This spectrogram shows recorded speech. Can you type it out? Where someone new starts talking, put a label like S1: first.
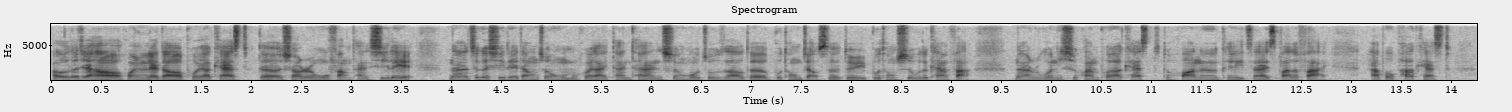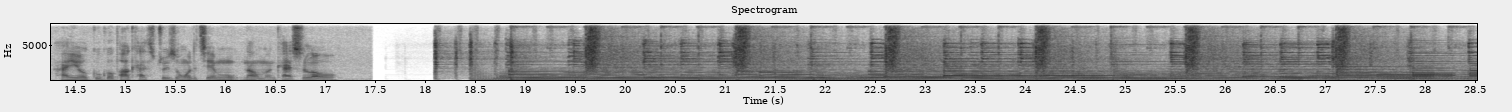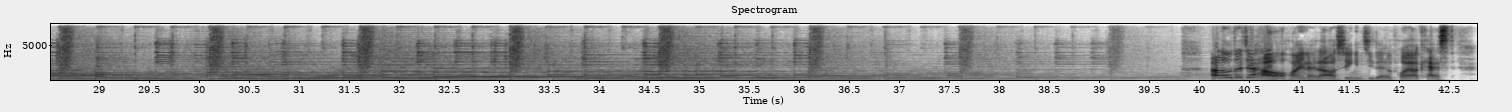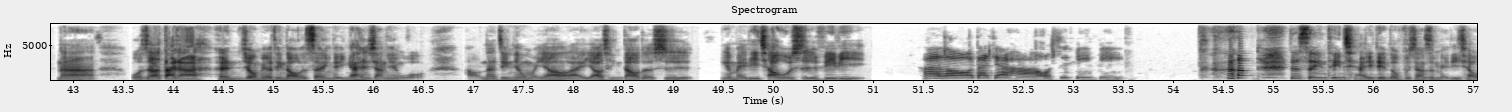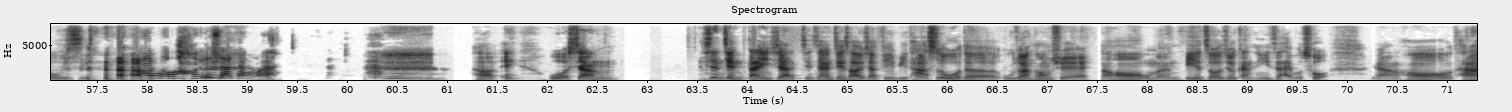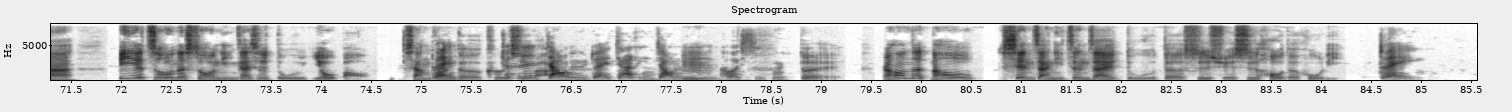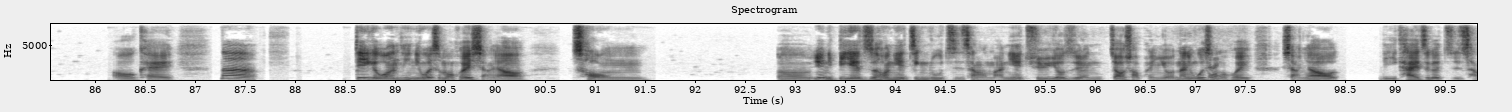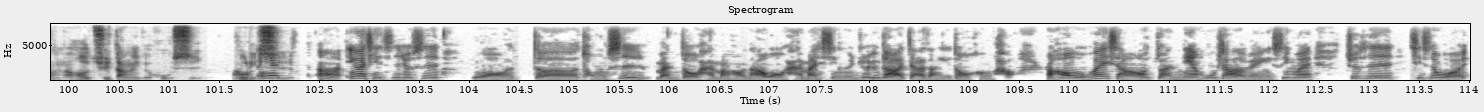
S1: Hello，大家好，欢迎来到 Poyacast 的小人物访谈系列。那这个系列当中，我们会来谈谈生活周遭的不同角色对于不同事物的看法。那如果你喜欢 Poyacast 的话呢，可以在 Spotify、Apple Podcast 还有 Google Podcast 追踪我的节目。那我们开始喽。Hello，大家好，欢迎来到新一集的 Poyacast。那我知道大家很久没有听到我的声音了，应该很想念我。好，那今天我们要来邀请到的是一个美丽俏护士 Phoebe。
S2: Hello，大家好，我是 Phoebe。
S1: 这声音听起来一点都不像是美丽俏护士。
S2: Hello，又下降了。
S1: 好，哎，我想。先简单一下，简单的介绍一下 Phoebe，她是我的五专同学，然后我们毕业之后就感情一直还不错。然后他毕业之后，那时候你应该是读幼保相关的科系吧？
S2: 就是教育，对，家庭教育科系，嗯，嗯
S1: 对。然后那，然后现在你正在读的是学士后的护理，
S2: 对。
S1: OK，那第一个问题，你为什么会想要从？嗯、呃，因为你毕业之后你也进入职场了嘛，你也去幼稚园教小朋友，那你为什么会想要离开这个职场，然后去当一个护士、护理师？
S2: 嗯，因为其实就是我的同事们都还蛮好，然后我还蛮幸运，就遇到的家长也都很好。然后我会想要转念护校的原因，是因为就是其实我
